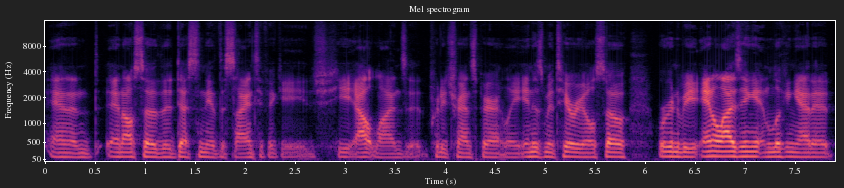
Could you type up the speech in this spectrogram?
and, and also the destiny of the scientific age. He outlines it pretty transparently in his material. So, we're going to be analyzing it and looking at it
